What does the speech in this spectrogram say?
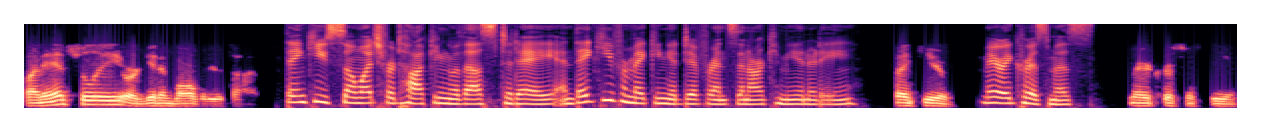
financially or get involved with your time. Thank you so much for talking with us today, and thank you for making a difference in our community. Thank you. Merry Christmas. Merry Christmas to you.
